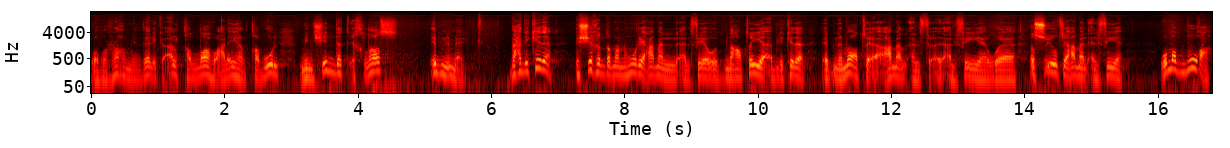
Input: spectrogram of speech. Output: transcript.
وبالرغم من ذلك ألقى الله عليها القبول من شدة إخلاص ابن مالك. بعد كده الشيخ الدمنهوري عمل ألفية وابن عطية قبل كده ابن معطي عمل ألف ألفية والسيوطي عمل ألفية ومطبوعة.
